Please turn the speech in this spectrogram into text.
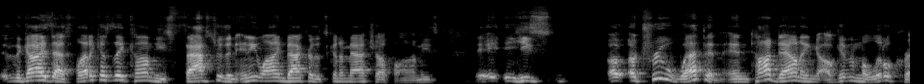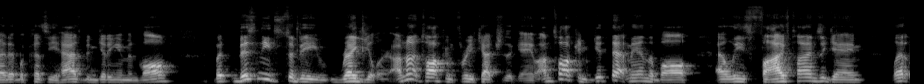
the guy's athletic as they come. He's faster than any linebacker that's going to match up on him. He's he's a, a, true weapon. And Todd Downing, I'll give him a little credit because he has been getting him involved. But this needs to be regular. I'm not talking three catches a game. I'm talking get that man the ball at least five times a game. Let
